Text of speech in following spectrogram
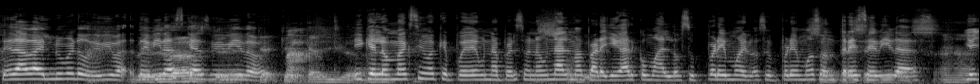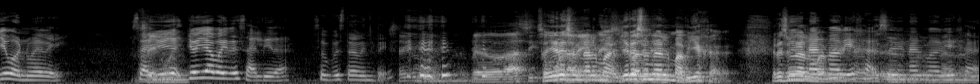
te daba el número de, viva- de vidas que has vivido. que- que- Ah. Y que lo máximo que puede una persona, un alma, para llegar como a lo supremo de lo supremo son, Son 13 13 vidas. Yo llevo 9. O sea, yo, yo ya voy de salida, supuestamente. Sí, Pero así O sea, como ya eres un alma, ya eres un alma vieja. Eres soy un alma vieja. soy un- alma vieja,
